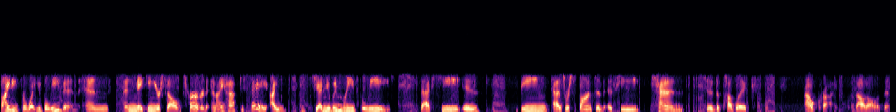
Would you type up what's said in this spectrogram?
fighting for what you believe in, and and making yourselves heard. And I have to say, I genuinely believe that he is being as responsive as he can to the public outcry about all of this.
